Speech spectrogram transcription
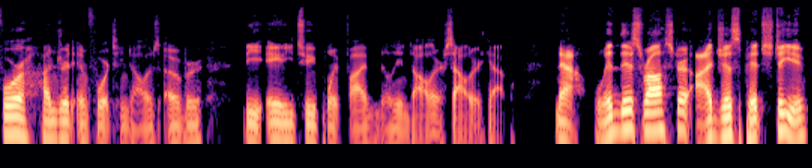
four hundred and fourteen dollars over the eighty-two point five million dollar salary cap. Now, with this roster, I just pitched to you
